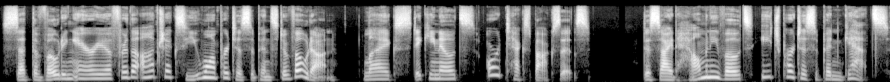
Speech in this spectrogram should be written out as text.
Set the voting area for the objects you want participants to vote on, like sticky notes or text boxes. Decide how many votes each participant gets.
